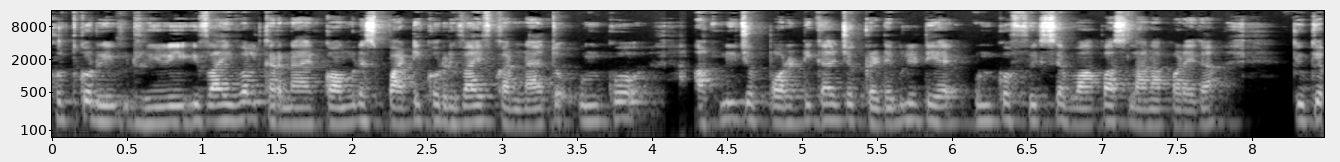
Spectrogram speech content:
खुद को रिवाइवल करना है, कांग्रेस पार्टी को रिवाइव करना है तो उनको अपनी जो पॉलिटिकल जो क्रेडिबिलिटी है, उनको फिर से वापस लाना पड़ेगा। क्योंकि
